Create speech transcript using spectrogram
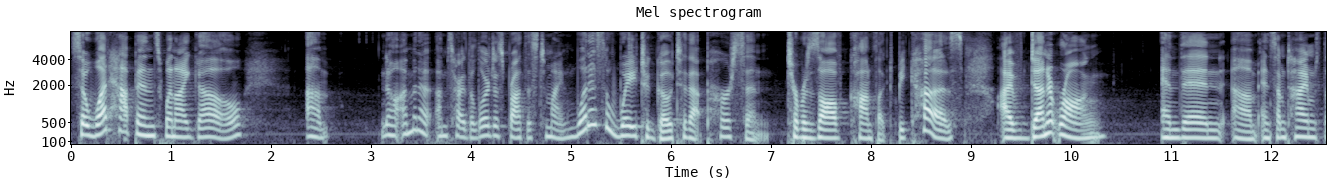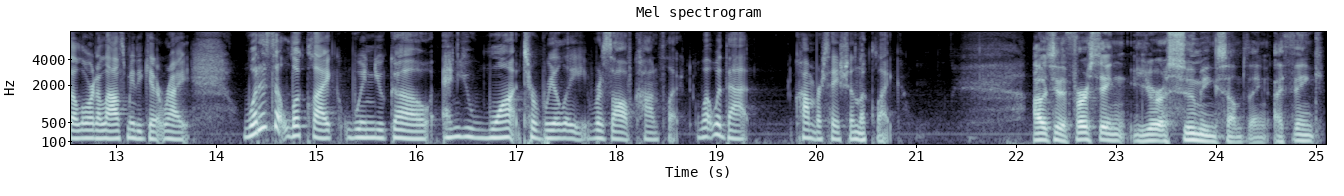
So what happens when I go? Um, no, I'm gonna. I'm sorry. The Lord just brought this to mind. What is a way to go to that person to resolve conflict? Because I've done it wrong, and then um, and sometimes the Lord allows me to get it right. What does it look like when you go and you want to really resolve conflict? What would that conversation look like? I would say the first thing you're assuming something. I think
